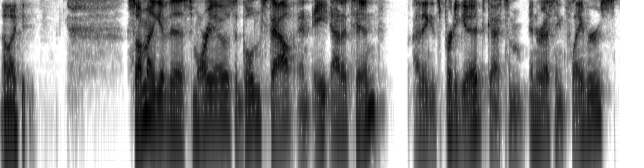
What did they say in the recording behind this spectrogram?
I like it. So I'm going to give the S'moreos a golden stout an eight out of ten. I think it's pretty good. Got some interesting flavors.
